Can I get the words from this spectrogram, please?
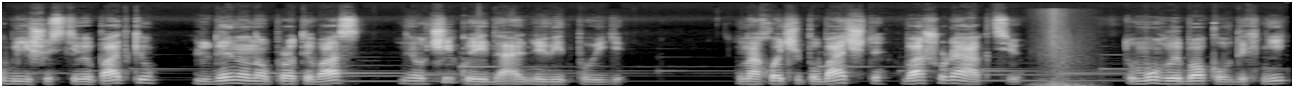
У більшості випадків людина навпроти вас не очікує ідеальної відповіді. Вона хоче побачити вашу реакцію. Тому глибоко вдихніть,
